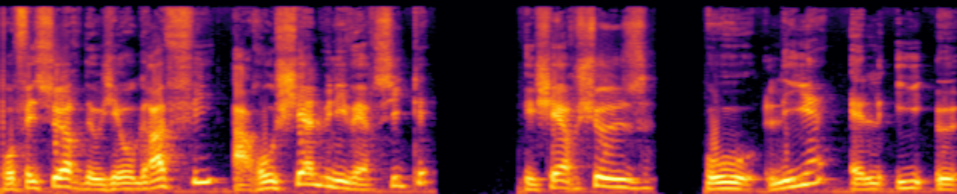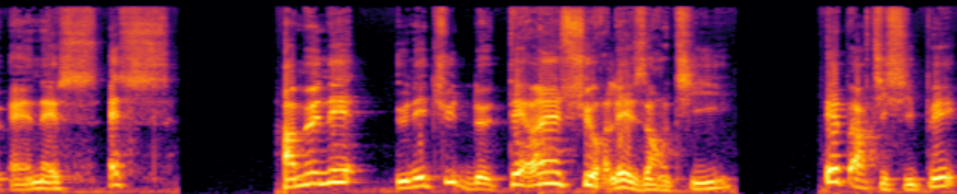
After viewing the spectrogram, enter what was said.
professeure de géographie à Rochelle Université et chercheuse au lien L-I-E-N-S-S, a mené une étude de terrain sur les Antilles et participé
